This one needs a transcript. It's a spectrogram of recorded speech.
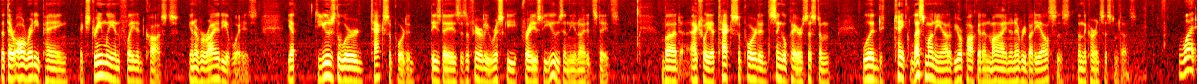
that they're already paying extremely inflated costs in a variety of ways. Yet to use the word tax supported these days is a fairly risky phrase to use in the United States. But actually, a tax supported single payer system would take less money out of your pocket and mine and everybody else's than the current system does. What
